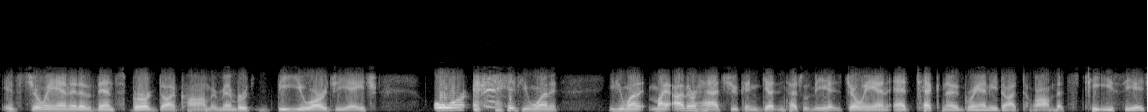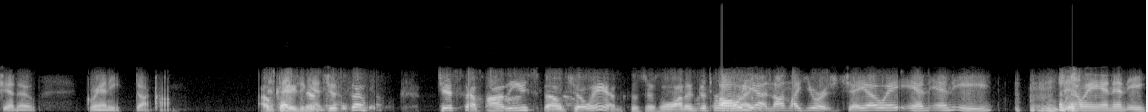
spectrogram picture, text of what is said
It's Joanne at eventsburgh.com. Remember B U R G H. Or if you want to, if you want my other hats, you can get in touch with me at Joanne at technogranny.com. That's T E C H N O granny.com. Okay, now again, just so, just so, how do you spell Joanne? Because there's a lot of different Oh ways. yeah, not like yours. J O A N N E J O A N N E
